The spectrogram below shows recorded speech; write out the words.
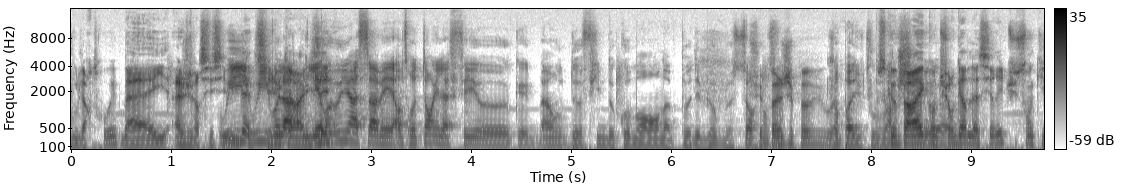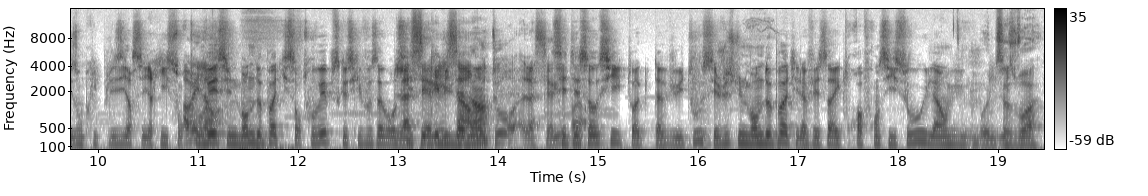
où il l'a retrouvé. Bah, il- H versus Evil Oui, Dead, oui, c'est lui qui a voilà, il réalisé. est revenu à ça, mais entre temps, il a fait euh, un ou deux films de commande, un peu des blockbusters. Je sais pas, j'ai pas vu. ouais. pas du tout Parce que pareil, quand tu euh, regardes la série, tu sens qu'ils ont pris plaisir. C'est-à-dire qu'ils se sont Ah retrouvés, c'est une bande de potes qui se sont retrouvés. Parce que ce qu'il faut savoir aussi, c'est série, qu'Evil c'est Dead un 1, retour. La série, c'était voilà. ça aussi, toi que t'as vu et tout. Mm. C'est juste une bande de potes. Il a fait ça avec 3 francs 6 sous. Il a envie. Oui, mais ça se voit.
